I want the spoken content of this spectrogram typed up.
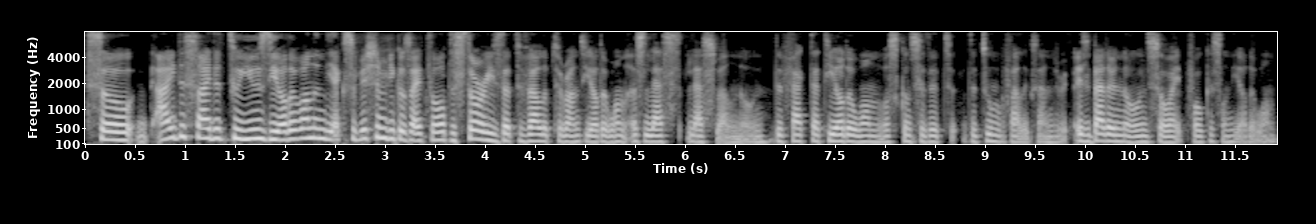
So I decided to use the other one in the exhibition because I thought the stories that developed around the other one is less, less well known. The fact that the other one was considered the tomb of Alexander is better known, so I focus on the other one.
